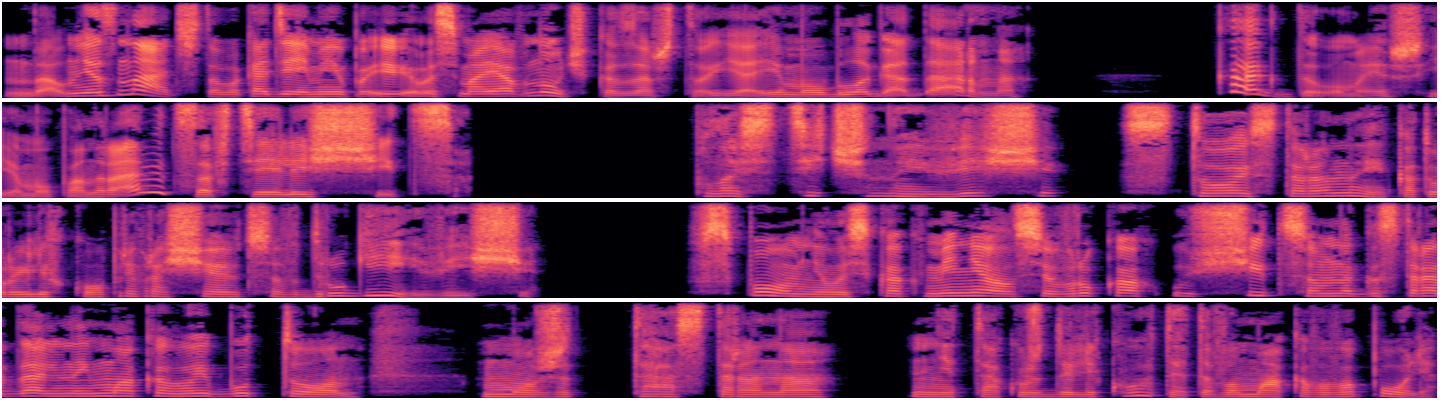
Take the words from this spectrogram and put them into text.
дал мне знать, что в академии появилась моя внучка, за что я ему благодарна. Как думаешь, ему понравится в теле щица? Пластичные вещи с той стороны, которые легко превращаются в другие вещи. Вспомнилось, как менялся в руках у щица многострадальный маковый бутон. Может, та сторона не так уж далеко от этого макового поля.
